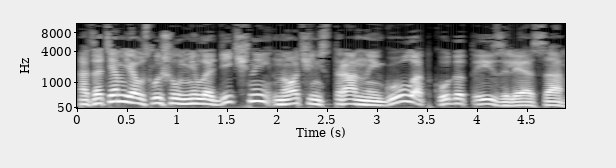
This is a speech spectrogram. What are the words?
А затем я услышал мелодичный, но очень странный гул откуда-то из леса.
